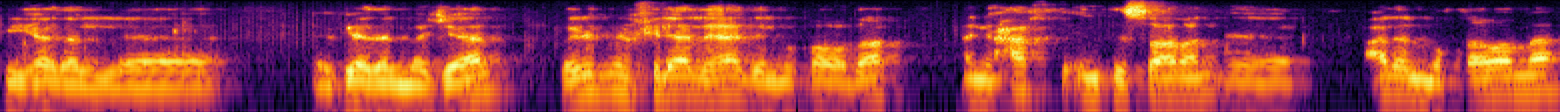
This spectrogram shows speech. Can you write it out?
في هذا في هذا المجال. ويريد من خلال هذه المفاوضات أن يحقق انتصارا على المقاومة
